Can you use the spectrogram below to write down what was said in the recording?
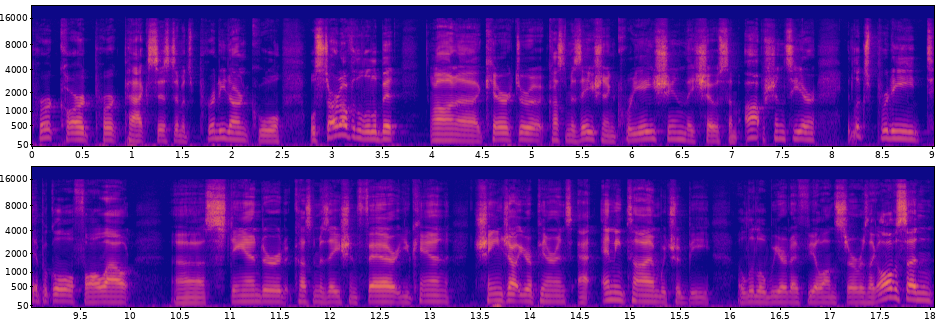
perk card perk pack system. It's pretty darn cool. We'll start off with a little bit on uh, character customization and creation. They show some options here. It looks pretty typical Fallout uh, standard customization fare. You can change out your appearance at any time, which would be a little weird, I feel, on servers. Like all of a sudden,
